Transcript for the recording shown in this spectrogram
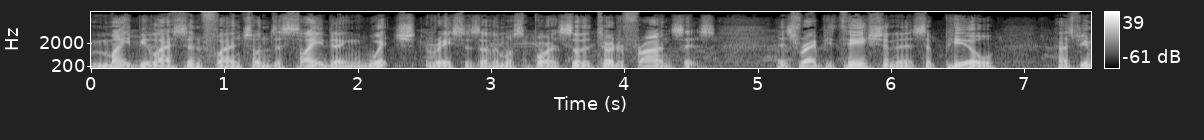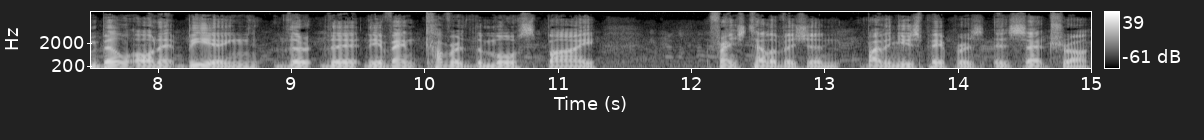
might be less influential in deciding which races are the most important. So the Tour de France, its its reputation and its appeal has been built on it being the the, the event covered the most by French television, by the newspapers, etc.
